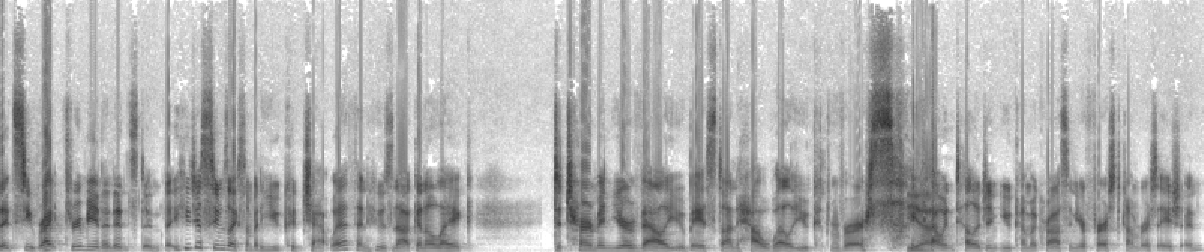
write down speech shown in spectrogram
They'd see right through me in an instant. But he just seems like somebody you could chat with and who's not going to like determine your value based on how well you converse, like, Yeah. how intelligent you come across in your first conversation.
